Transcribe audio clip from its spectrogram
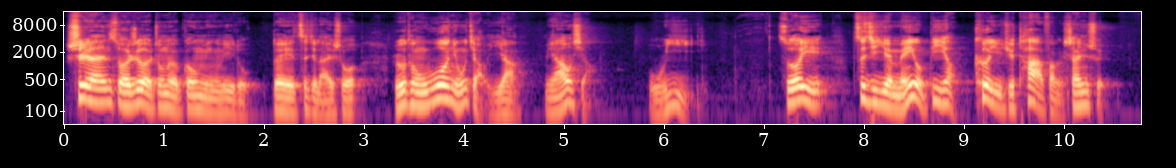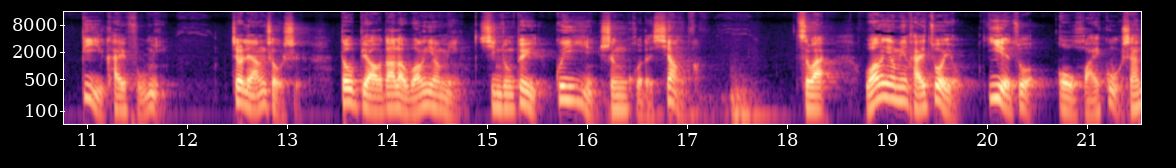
世人所热衷的功名利禄，对自己来说如同蜗牛角一样渺小。无意义，所以自己也没有必要刻意去踏访山水，避开浮名。这两首诗都表达了王阳明心中对归隐生活的向往。此外，王阳明还作有《夜作偶怀故山》，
